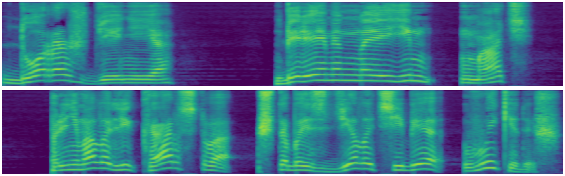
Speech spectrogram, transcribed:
до рождения. Беременная им мать принимала лекарства, чтобы сделать себе выкидыш.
